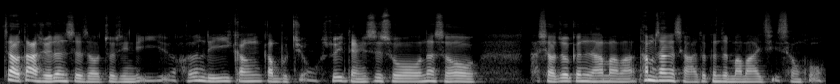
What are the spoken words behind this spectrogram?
在我大学认识的时候就已经离异了，好像离异刚刚不久，所以等于是说那时候他小就跟着他妈妈，他们三个小孩都跟着妈妈一起生活，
